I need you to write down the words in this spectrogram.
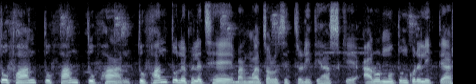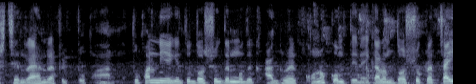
তুফান তুফান তুফান। তুফান তুলে ফেলেছে বাংলা চলচ্চিত্রের ইতিহাসকে। আরও নতুন করে লিখতে আসছেন রায়হান রাফির তুফান। তুফান নিয়ে কিন্তু দর্শকদের মধ্যে আগ্রহের কোনো কমতি নেই, কারণ দর্শকরা চাই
